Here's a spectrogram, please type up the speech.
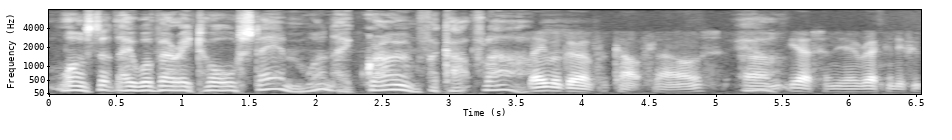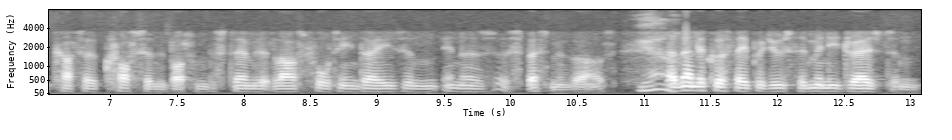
was that they were very tall stem, weren't they? Grown for cut flower. They were grown for cut flowers. Yeah. Um, yes, and they reckoned if you cut a cross in the bottom of the stem, it'd last 14 days in, in a, a specimen vase. yeah. And then, of course, they produced the mini Dresden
